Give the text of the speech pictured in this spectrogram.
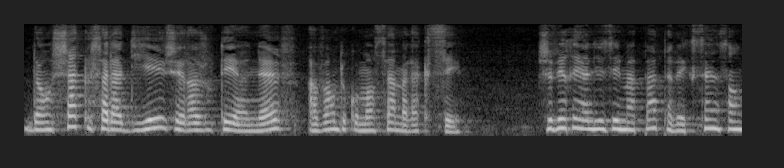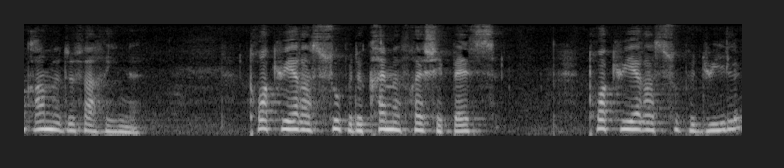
Dans chaque saladier, j'ai rajouté un œuf avant de commencer à malaxer. Je vais réaliser ma pâte avec 500 g de farine, 3 cuillères à soupe de crème fraîche épaisse, 3 cuillères à soupe d'huile,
